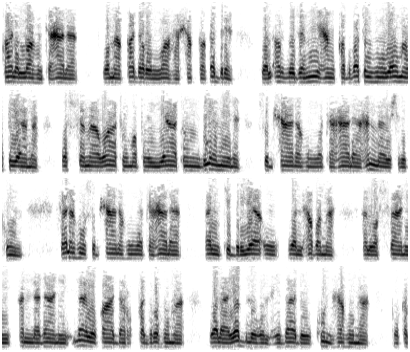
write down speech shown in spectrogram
قال الله تعالى وما قدر الله حق قدره والأرض جميعا قبضته يوم القيامة والسماوات مطويات بيمينه سبحانه وتعالى عما يشركون. فله سبحانه وتعالى الكبرياء والعظمة الوصفان اللذان لا يقادر قدرهما ولا يبلغ العباد كنههما. وقد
